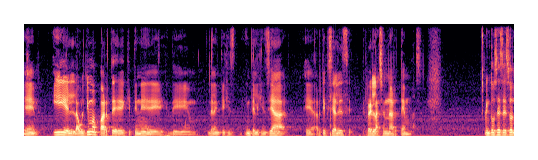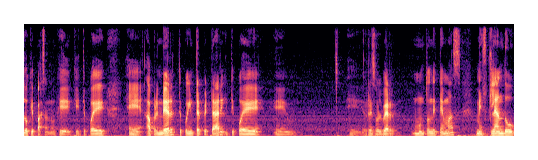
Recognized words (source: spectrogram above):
Eh, y la última parte que tiene de, la inteligencia eh, artificial es relacionar temas. Entonces eso es lo que pasa, ¿no? que, te puede eh, aprender, te puede interpretar y te puede eh, eh, resolver un montón de temas mezclando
